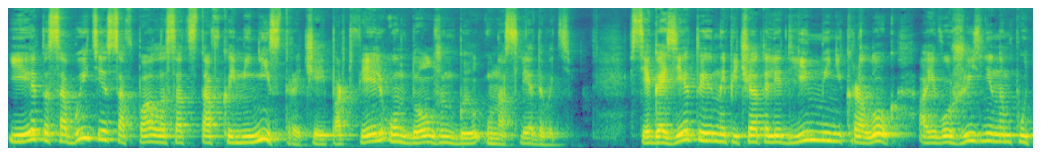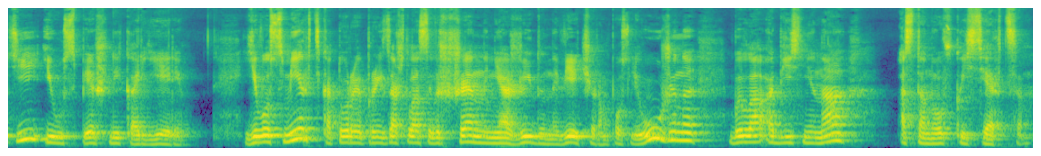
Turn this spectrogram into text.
и это событие совпало с отставкой министра, чей портфель он должен был унаследовать. Все газеты напечатали длинный некролог о его жизненном пути и успешной карьере. Его смерть, которая произошла совершенно неожиданно вечером после ужина, была объяснена остановкой сердца.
